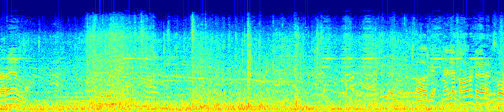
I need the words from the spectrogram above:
പറയണ്ട. ഓക്കെ നല്ല പവറിട്ട് കറക്റ്റ് പോ.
